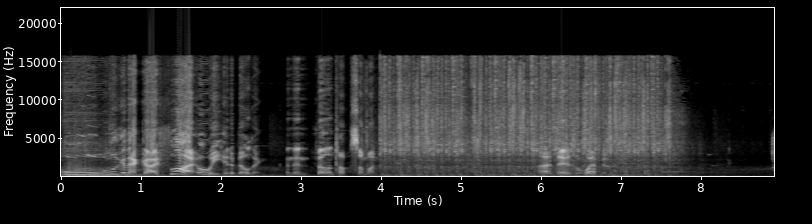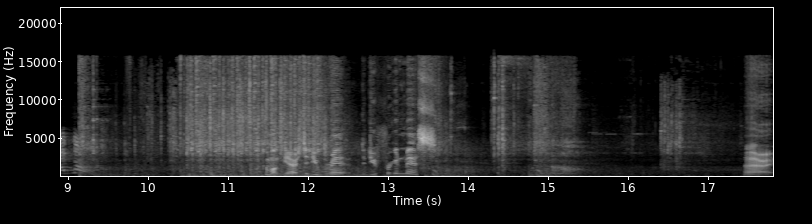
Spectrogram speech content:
Ooh, look at that guy fly! Oh, he hit a building. And then fell on top of someone. That there's a weapon. Come on, Garrus, did you did you friggin' miss? Alright.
